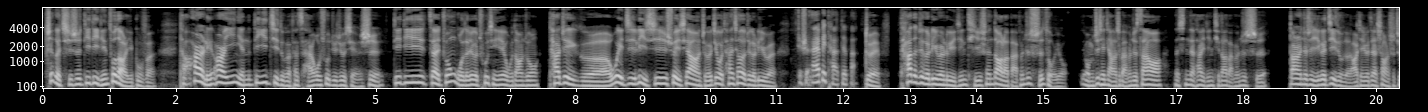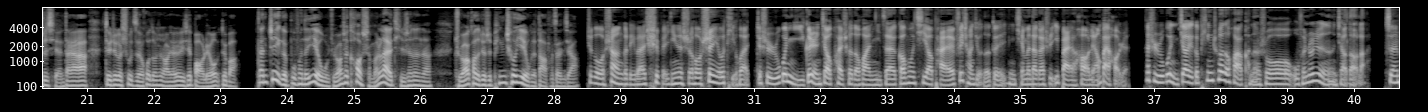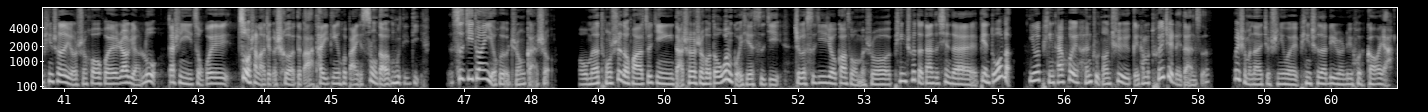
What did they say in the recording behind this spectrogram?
这个其实滴滴已经做到了一部分。它二零二一年的第一季度的它财务数据就显示，滴滴在中国的这个出行业务当中，它这个未计利息、税项、折旧、摊销的这个利润，就是 EBITDA 对吧？对，它的这个利润率已经提升到了百分之十左右。我们之前讲的是百分之三哦，那现在它已经提到百分之十，当然这是一个季度的，而且又在上市之前，大家对这个数字或多或少也有一些保留，对吧？但这个部分的业务主要是靠什么来提升的呢？主要靠的就是拼车业务的大幅增加。这个我上个礼拜去北京的时候深有体会，就是如果你一个人叫快车的话，你在高峰期要排非常久的队，你前面大概是一百号、两百号人。但是如果你叫一个拼车的话，可能说五分钟就能叫到了。虽然拼车的有时候会绕远路，但是你总归坐上了这个车，对吧？他一定会把你送到目的地。司机端也会有这种感受。我们的同事的话，最近打车的时候都问过一些司机，这个司机就告诉我们说，拼车的单子现在变多了，因为平台会很主动去给他们推这类单子。为什么呢？就是因为拼车的利润率会高呀。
